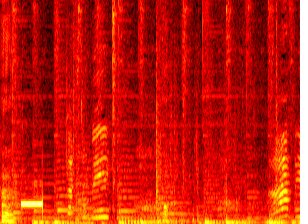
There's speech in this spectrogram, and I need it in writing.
T'as retombé Oh. Ah, fais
